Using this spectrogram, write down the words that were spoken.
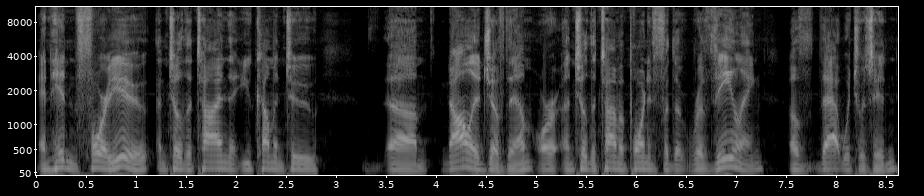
and hidden for you until the time that you come into um, knowledge of them or until the time appointed for the revealing of that which was hidden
